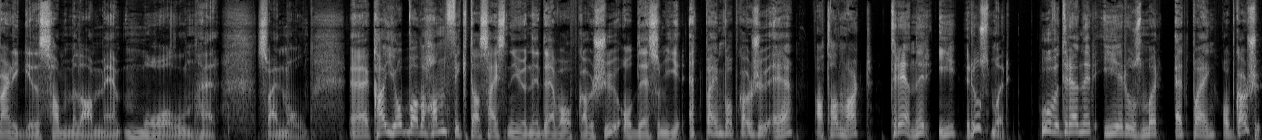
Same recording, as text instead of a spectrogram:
velger det samme da med Målen her, Svein Målen. Hva jobb var det han fikk da 16. juni, det var oppgave sju, og det som gir ett poeng på oppgave sju er at han ble trener i Rosenborg. Hovedtrener i Rosenborg, ett poeng, oppgave sju.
